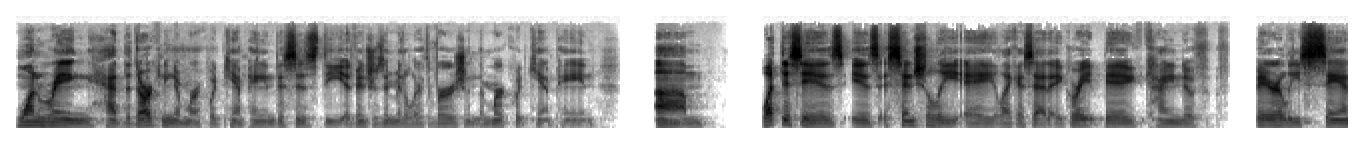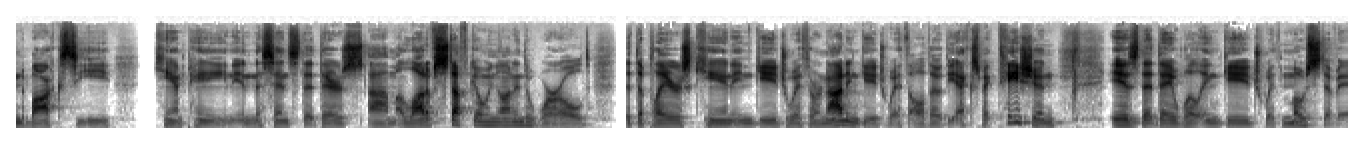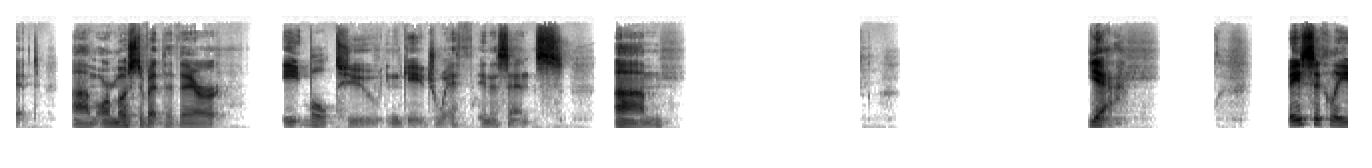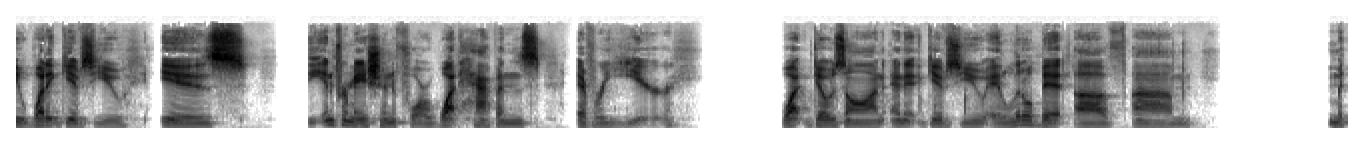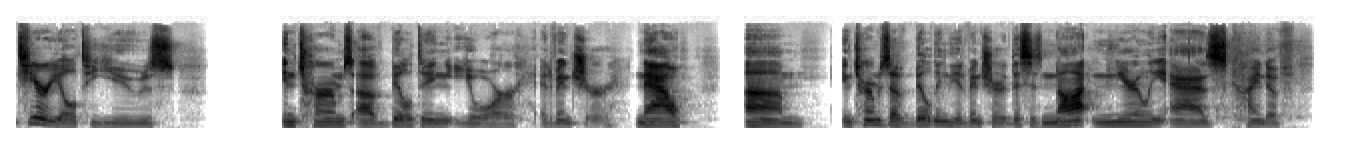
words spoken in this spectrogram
One Ring had the Darkening of Mirkwood campaign. This is the Adventures in Middle Earth version, the Mirkwood campaign. Um, what this is is essentially a, like I said, a great big kind of fairly sandboxy campaign in the sense that there's um, a lot of stuff going on in the world that the players can engage with or not engage with, although the expectation is that they will engage with most of it, um, or most of it that they're able to engage with, in a sense. Um, yeah. Basically, what it gives you is the information for what happens every year, what goes on, and it gives you a little bit of um, material to use in terms of building your adventure. Now, um, in terms of building the adventure, this is not nearly as kind of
